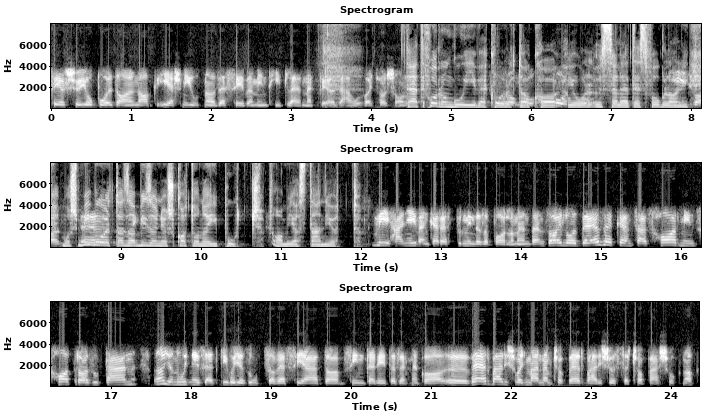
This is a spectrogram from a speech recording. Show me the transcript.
szélső jobboldalnak ilyesmi jutna az eszébe, mint Hitlernek például, vagy hasonló. Tehát forrongó évek forrongó, voltak, ha forrongó. jól össze lehet ezt foglalni. Most mi volt az a bizonyos katonai pucs, ami aztán jött? Néhány éven keresztül mindez a parlamentben zajlott, de 1936-ra azután nagyon úgy nézett ki, hogy az utca veszi át a szinterét ezeknek a verbális, vagy már nem csak verbális összecsapásoknak.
